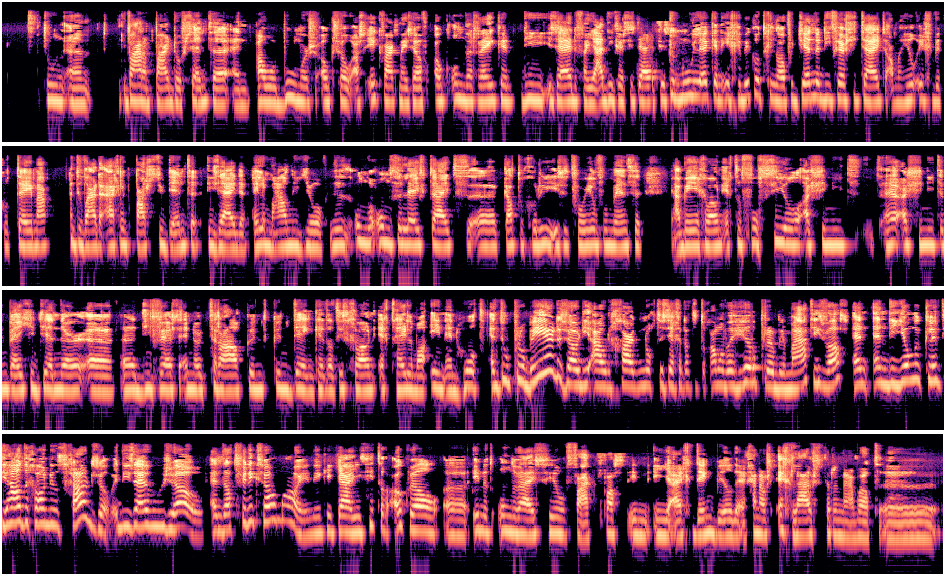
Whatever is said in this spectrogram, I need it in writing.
Toen uh, waren een paar docenten en oude boomers, ook zoals ik, waar ik mijzelf ook onder reken, die zeiden van ja, diversiteit is moeilijk en ingewikkeld. Het ging over genderdiversiteit, allemaal heel ingewikkeld thema. En toen waren er eigenlijk een paar studenten die zeiden: helemaal niet, joh. Onder onze leeftijdscategorie is het voor heel veel mensen. Ja, ben je gewoon echt een fossiel als je niet, hè, als je niet een beetje gender uh, divers en neutraal kunt, kunt denken. Dat is gewoon echt helemaal in en hot. En toen probeerde zo die oude garde nog te zeggen dat het toch allemaal wel heel problematisch was. En, en die jonge club die haalde gewoon hun schouders op en die zei: hoezo? En dat vind ik zo mooi. En denk ik, ja, je ziet toch ook wel uh, in het onderwijs heel vaak vast in, in je eigen denkbeelden. En ga nou eens echt luisteren naar wat uh,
